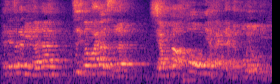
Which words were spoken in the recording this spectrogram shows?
而且这个女人呢，自己都快饿死了，想不到后面还有两个拖油瓶，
